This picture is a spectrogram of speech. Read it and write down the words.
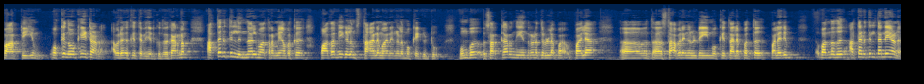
പാർട്ടിയും ഒക്കെ നോക്കിയിട്ടാണ് അവരൊക്കെ തിരഞ്ഞെടുക്കുന്നത്. കാരണം അത്തരത്തിൽ നിന്നാൽ മാത്രമേ അവർക്ക് പദവികളും സ്ഥാനമാനങ്ങളും ഒക്കെ കിട്ടൂ. മുമ്പ് സർക്കാർ നിയന്ത്രണത്തിലുള്ള പല സ്ഥാപനങ്ങളുടെയും ഒക്കെ തലപ്പത്ത് പലരും വന്നത് അത്തരത്തിൽ തന്നെയാണ്.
